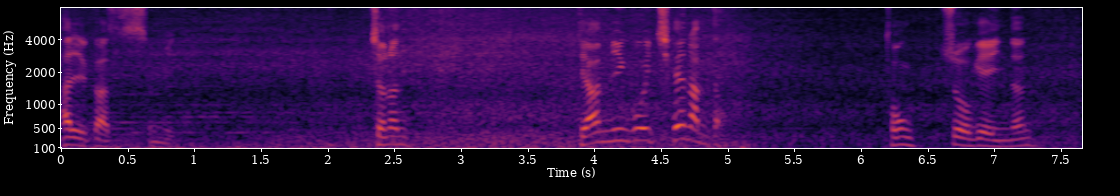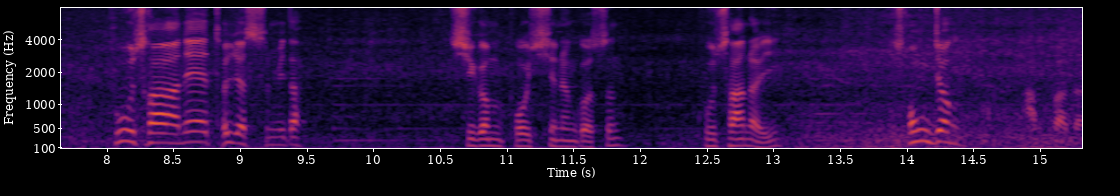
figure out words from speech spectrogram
밝았습니다. 저는 대한민국의 최남단 동쪽에 있는 부산에 들렸습니다. 지금 보시는 곳은 부산의 송정 앞바다.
